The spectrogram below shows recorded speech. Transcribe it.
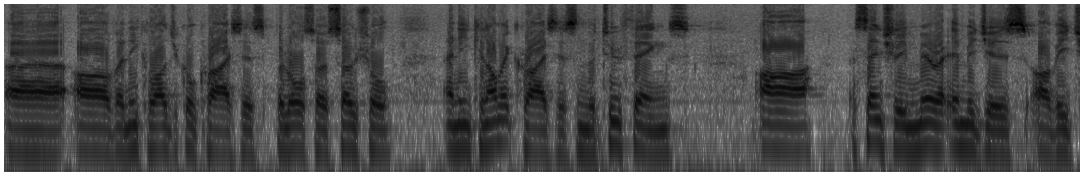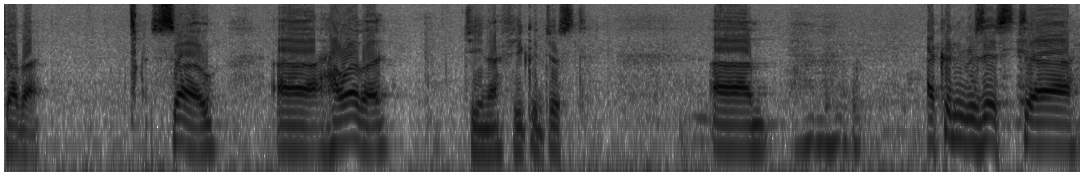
uh, of an ecological crisis, but also social and economic crisis, and the two things are essentially mirror images of each other. So, uh, however, Gina, if you could just um, I couldn't resist uh,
